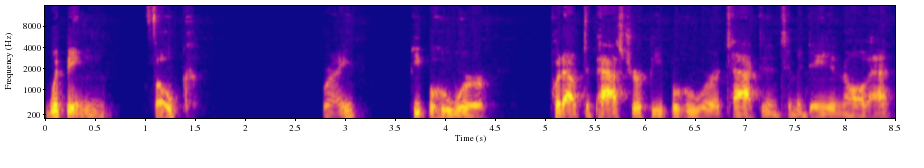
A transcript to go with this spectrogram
whipping folk, right? People who were put out to pasture, people who were attacked and intimidated and all that.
